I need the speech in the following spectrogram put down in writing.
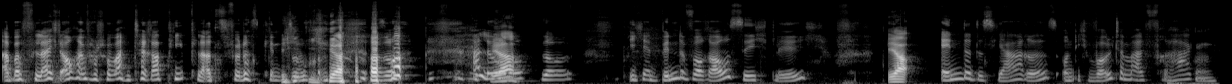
aber vielleicht auch einfach schon mal einen Therapieplatz für das Kind suchen. Ja. So, hallo. Ja. So. Ich entbinde voraussichtlich. Ja, Ende des Jahres und ich wollte mal fragen,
